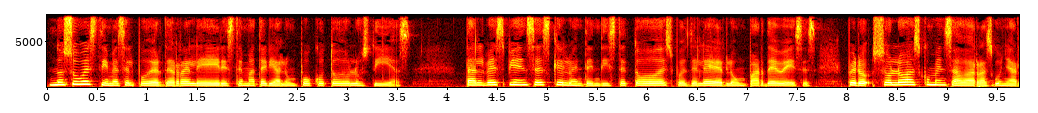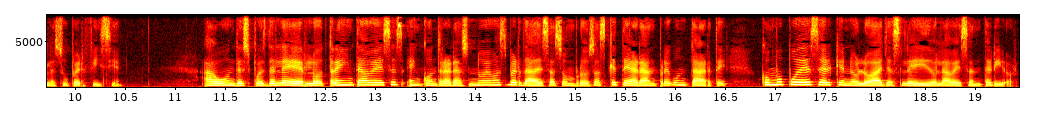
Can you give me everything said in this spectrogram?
No subestimes el poder de releer este material un poco todos los días. Tal vez pienses que lo entendiste todo después de leerlo un par de veces, pero solo has comenzado a rasguñar la superficie. Aún después de leerlo treinta veces encontrarás nuevas verdades asombrosas que te harán preguntarte cómo puede ser que no lo hayas leído la vez anterior.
